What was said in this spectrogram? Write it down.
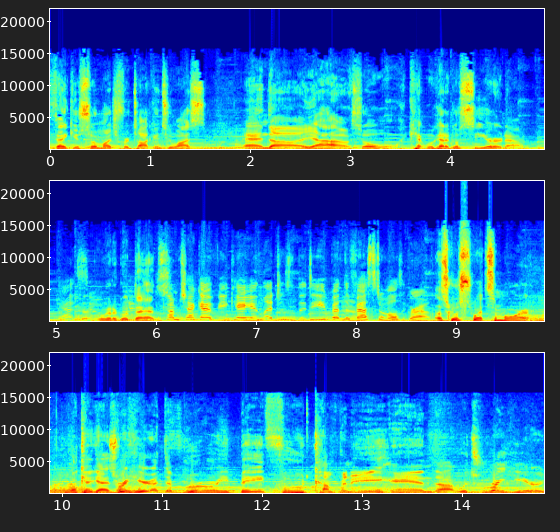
thank you so much for talking to us. And uh, yeah, so I can't, we got to go see her now. Yes, we're going to go dance. Come check out VK and Legends of the Deep at the festival ground. Let's go sweat some more. Okay, guys, we're here at the Brewery Bay Food Company, and uh, it's right here,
